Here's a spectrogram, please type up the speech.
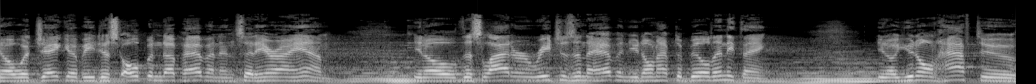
You know, with Jacob, he just opened up heaven and said, Here I am. You know, this ladder reaches into heaven. You don't have to build anything. You know, you don't have to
